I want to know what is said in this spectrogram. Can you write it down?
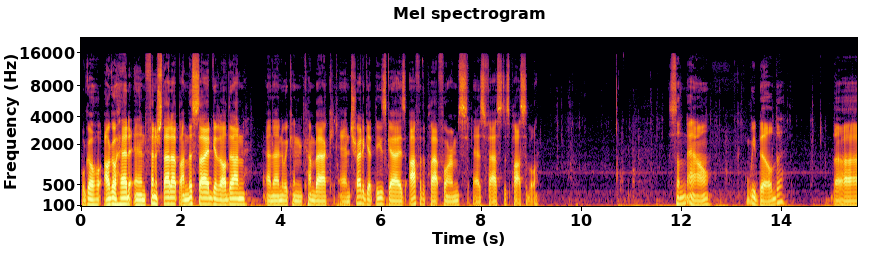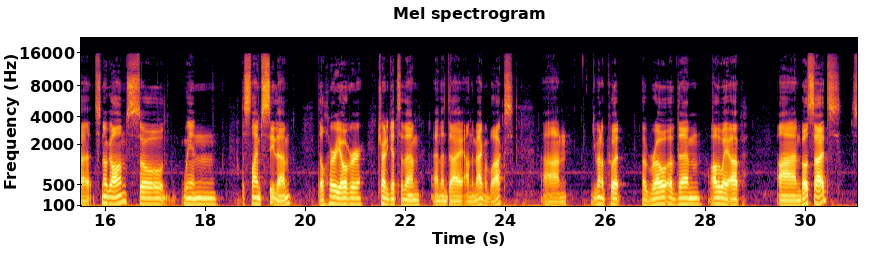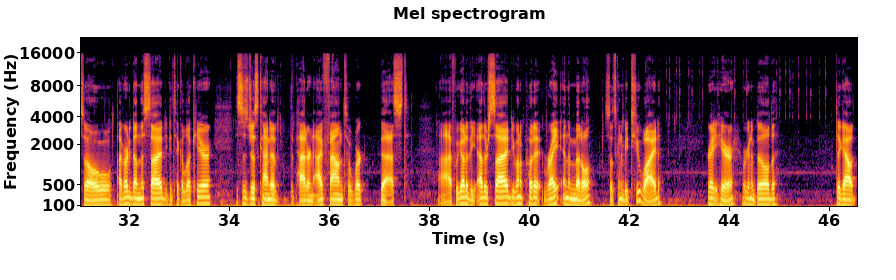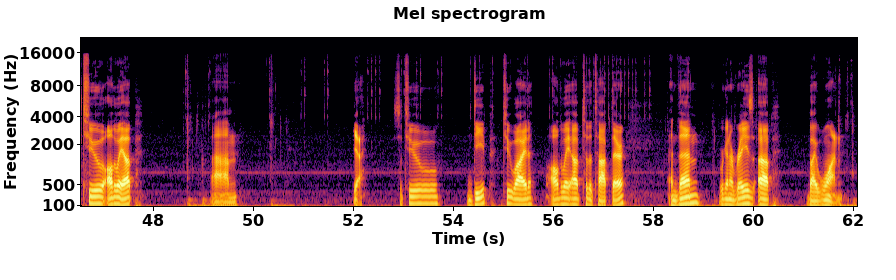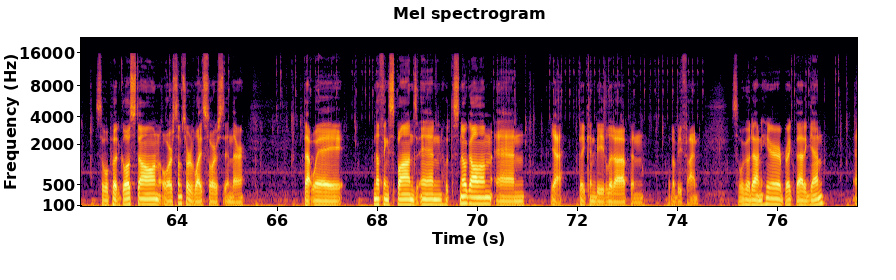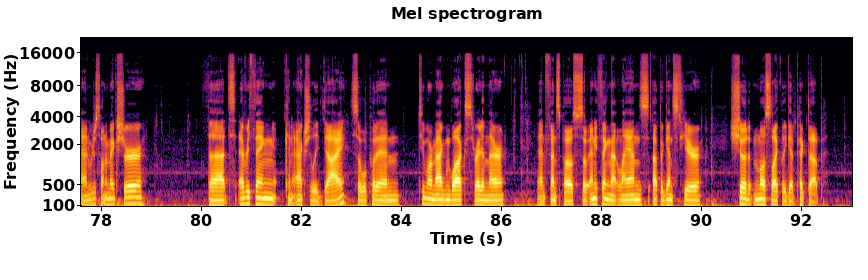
We'll go. I'll go ahead and finish that up on this side, get it all done, and then we can come back and try to get these guys off of the platforms as fast as possible. So now we build uh, snow golems. So when the slimes see them, they'll hurry over, try to get to them, and then die on the magma blocks. Um, you want to put a row of them all the way up on both sides. So I've already done this side. You can take a look here. This is just kind of the pattern I've found to work best. Uh, if we go to the other side, you want to put it right in the middle. So it's going to be too wide right here. We're going to build, dig out two all the way up. Um, yeah, so two deep, two wide, all the way up to the top there. And then we're going to raise up by one. So we'll put glowstone or some sort of light source in there. That way nothing spawns in with the snow golem and yeah, they can be lit up and it'll be fine. So we'll go down here, break that again, and we just want to make sure that everything can actually die. So we'll put in two more magma blocks right in there and fence posts. So anything that lands up against here should most likely get picked up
